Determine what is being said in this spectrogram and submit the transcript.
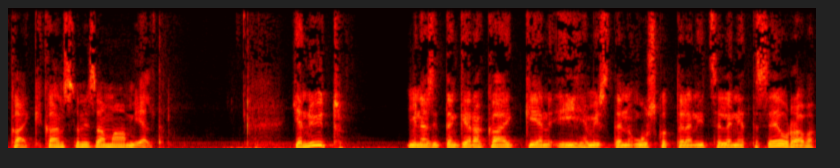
Kaikki kanssani samaa mieltä. Ja nyt minä sitten kerran kaikkien ihmisten uskottelen itselleni, että seuraava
